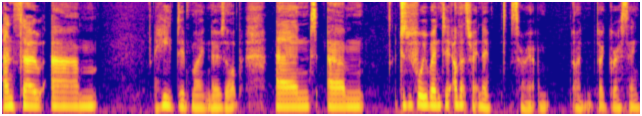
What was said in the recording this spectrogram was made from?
and so um, he did my nose op and um, just before we went in, oh, that's right, no, sorry, I'm, I'm digressing.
